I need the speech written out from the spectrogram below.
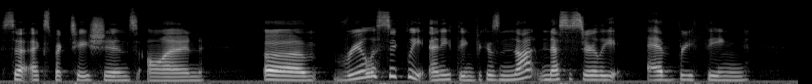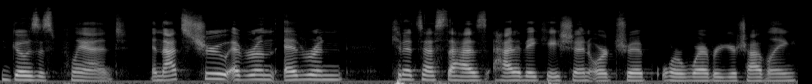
set expectations on um, realistically anything because not necessarily everything goes as planned. And that's true. Everyone everyone can attest that has had a vacation or trip or wherever you're traveling.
